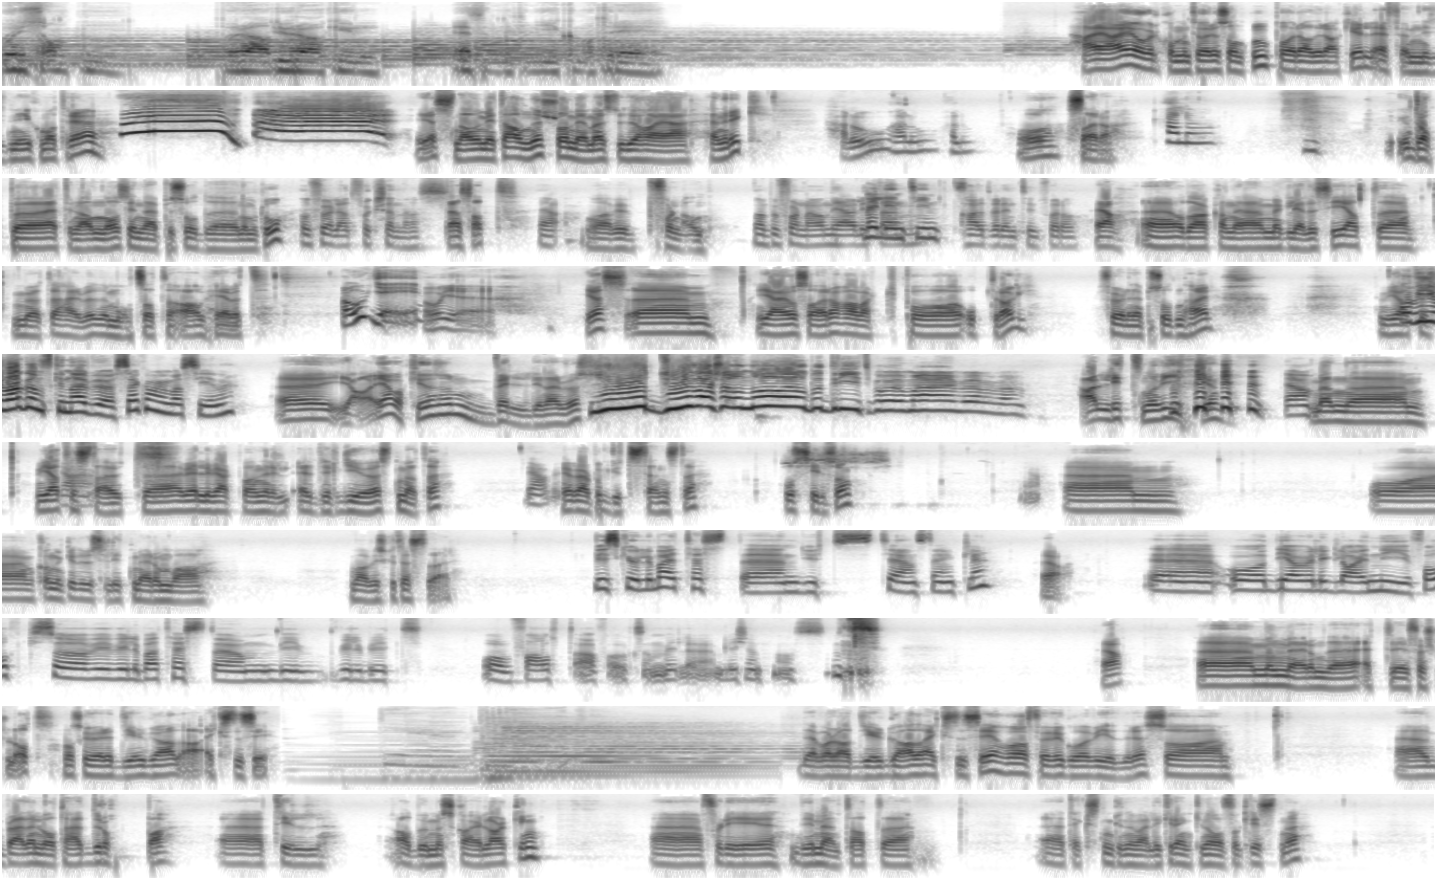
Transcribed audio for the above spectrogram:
Horisonten på Radio Rakel FM 99,3. Hei, hei, og velkommen til Horisonten på Radio Rakel, FM 99,3. Yes, Navnet mitt er Anders, og med meg i studio har jeg Henrik Hallo, hallo, hallo. og Sara. Hallo. Droppe etternavn nå, siden det er episode nummer to. Nå føler jeg at folk kjenner oss. Det er satt. Ja. Nå er vi på fornavn. Nå er vi på fornavn. Jeg og lytteren har et veldig intimt forhold. Ja, eh, og da kan jeg med glede si at eh, møtet er herved det motsatte av hevet. Oh yeah. Oh yeah. Yes, eh, jeg og Sara har vært på oppdrag før denne episoden her. Vi Og vi var ganske nervøse, kan vi bare si det. Uh, ja, jeg var ikke sånn veldig nervøs. Jo, du var sånn 'Nå jeg holdt på å drite på meg'. Ja, litt når vi gikk inn. Ja. Men uh, vi har Ja. testa ut uh, vi, har vært på en religiøst møte. Ja, vi. Vi har vært på gudstjeneste hos Silsong. Ja. Um, og kan ikke du si litt mer om hva, hva vi skulle teste der? Vi skulle bare teste en gudstjeneste, egentlig. Ja. Eh, og de er veldig glad i nye folk, så vi ville bare teste om de ville blitt overfalt av folk som ville bli kjent med oss. Eh, men mer om det etter første låt. Nå skal vi høre Dear God av Ecstasy. Det var da Dear God av Ecstasy, og før vi går videre, så eh, ble den låta her droppa eh, til albumet Skylarking, fordi de mente at eh, eh, teksten kunne være litt krenkende overfor kristne.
